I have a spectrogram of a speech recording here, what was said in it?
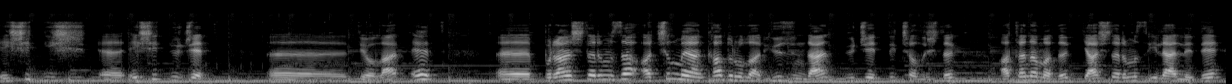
eşit iş, e, eşit ücret e, diyorlar. Evet, e, branşlarımıza açılmayan kadrolar yüzünden ücretli çalıştık, atanamadık, yaşlarımız ilerledi.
